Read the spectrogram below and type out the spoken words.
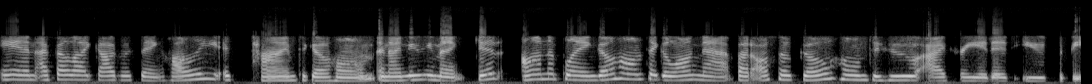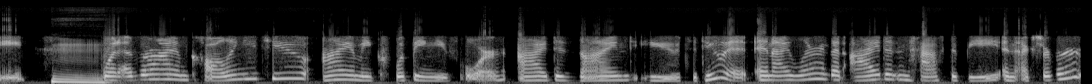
And I felt like God was saying, Holly, it's time to go home. And I knew He meant get on a plane, go home, take a long nap, but also go home to who I created you to be. Hmm. Whatever I am calling you to, I am equipping you for. I designed you to do it. And I learned that I didn't have to be an extrovert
